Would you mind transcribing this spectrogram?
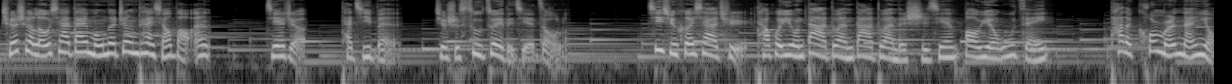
扯扯楼下呆萌的正太小保安，接着他基本就是宿醉的节奏了。继续喝下去，他会用大段大段的时间抱怨乌贼，他的抠门男友。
